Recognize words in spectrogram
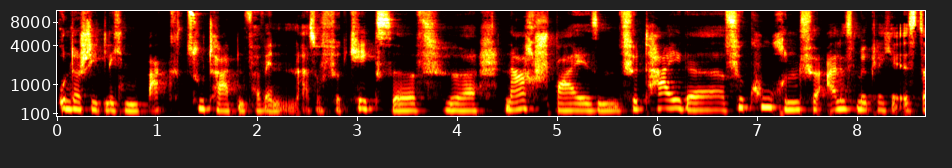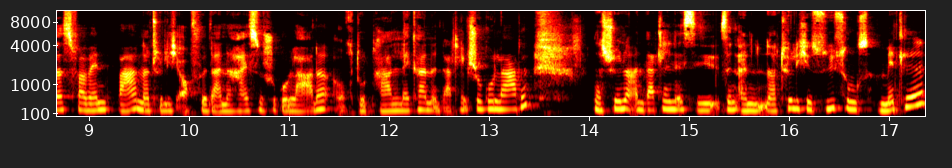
unterschiedlichen Backzutaten verwenden. Also für Kekse, für Nachspeisen, für Teige, für Kuchen, für alles Mögliche ist das verwendbar. Natürlich auch für deine heiße Schokolade, auch total lecker, eine Dattelschokolade. Das Schöne an Datteln ist, sie sind ein natürliches Süßungsmittel,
